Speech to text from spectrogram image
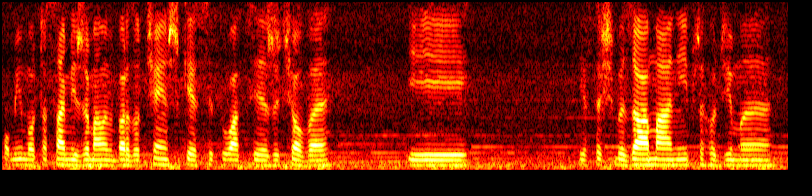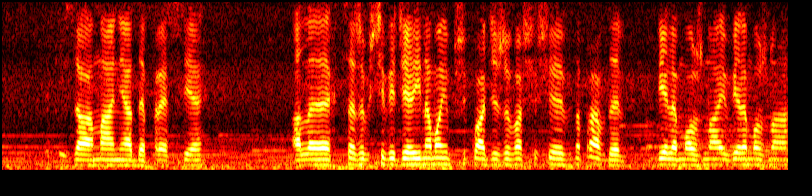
Pomimo czasami, że mamy bardzo ciężkie sytuacje życiowe i jesteśmy załamani, przechodzimy jakieś załamania, depresje, ale chcę, żebyście wiedzieli na moim przykładzie, że właśnie się naprawdę wiele można i wiele można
